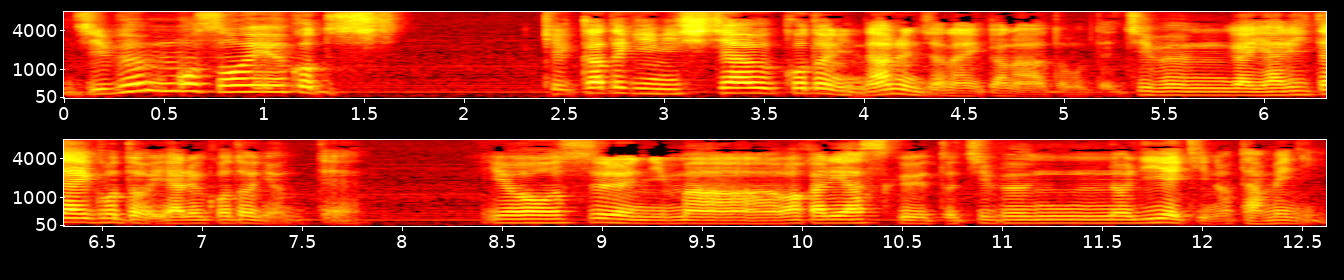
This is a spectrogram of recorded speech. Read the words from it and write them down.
自分もそういうことし結果的にしちゃうことになるんじゃないかなと思って自分がやりたいことをやることによって。要するにまあ分かりやすく言うと自分の利益のために、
